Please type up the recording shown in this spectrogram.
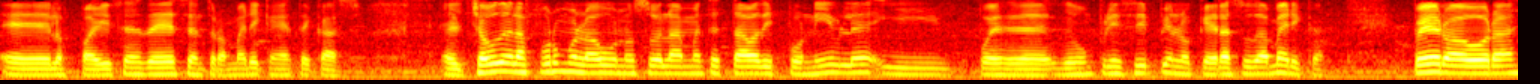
los países de Centroamérica en este caso. El show de la Fórmula 1 solamente estaba disponible y pues de un principio en lo que era Sudamérica pero ahora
